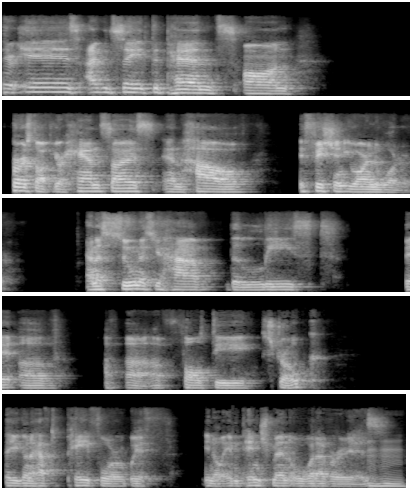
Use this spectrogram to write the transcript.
there is, I would say it depends on, first off, your hand size and how efficient you are in the water. And as soon as you have the least bit of a, a faulty stroke that you're going to have to pay for with, you know, impingement or whatever it is, Mhm.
